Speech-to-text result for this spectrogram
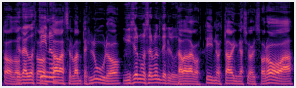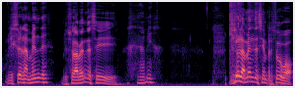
todo. De D'Agostino. Estaba Cervantes Luro, Guillermo Cervantes Luz. estaba D'Agostino, estaba Ignacio de Soroa. Brizuela Méndez. Brizuela Méndez sí. A mí. Méndez siempre estuvo.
